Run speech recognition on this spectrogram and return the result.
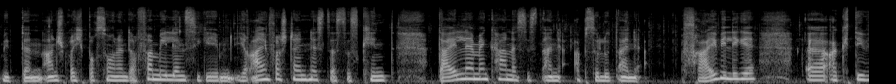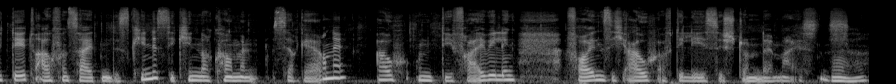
mit den Ansprechpersonen der Familien. Sie geben ihr Einverständnis, dass das Kind teilnehmen kann. Es ist eine absolut eine freiwillige äh, Aktivität, auch von Seiten des Kindes. Die Kinder kommen sehr gerne auch und die Freiwilligen freuen sich auch auf die Lesestunde meistens. Mhm.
